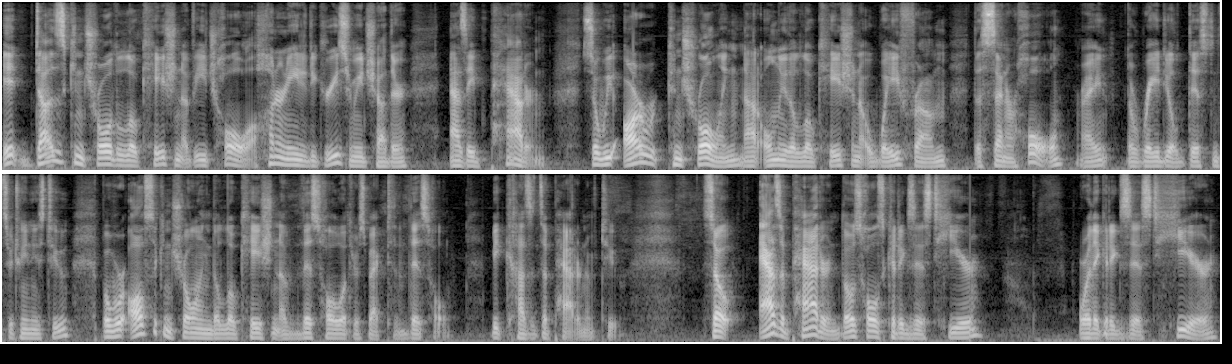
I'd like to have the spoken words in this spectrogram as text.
it does control the location of each hole 180 degrees from each other as a pattern. So we are controlling not only the location away from the center hole, right, the radial distance between these two, but we're also controlling the location of this hole with respect to this hole because it's a pattern of two. So as a pattern, those holes could exist here or they could exist here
